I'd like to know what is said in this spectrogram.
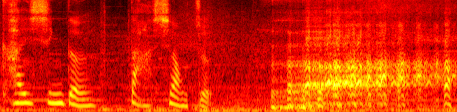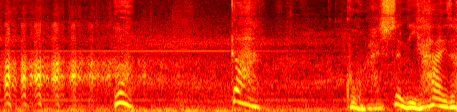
开心的大笑着。啊！干！果然是你害的，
